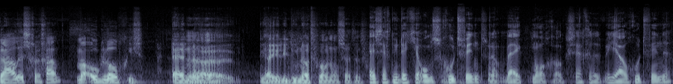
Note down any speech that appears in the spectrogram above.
Viraal is gegaan. Maar ook logisch. En eh, ja, jullie doen dat gewoon ontzettend goed. Jij zegt nu dat je ons goed vindt. Nou, wij mogen ook zeggen dat we jou goed vinden.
